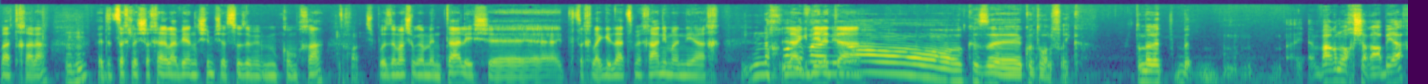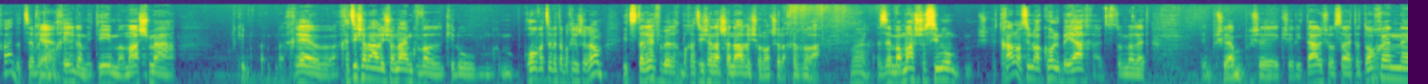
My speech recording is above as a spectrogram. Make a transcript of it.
בהתחלה, ואתה צריך לשחרר להביא אנשים שיעשו את זה במקומך. נכון. יש פה איזה משהו גם מנטלי שהיית צריך להגיד לעצמך, אני מניח, נכון, להגדיל את אני ה- לא כזה control freak. זאת אומרת, עברנו הכשרה ביחד, הצוות כן. הבכיר גם איתי ממש מה... כאילו, אחרי חצי שנה הראשונה הם כבר כאילו רוב הצוות הבכיר של היום הצטרף בערך בחצי שנה שנה הראשונות של החברה. אז זה ממש עשינו, כשהתחלנו עשינו הכל ביחד, זאת אומרת, כש- כש- כשליטל שעושה את התוכן, אה,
